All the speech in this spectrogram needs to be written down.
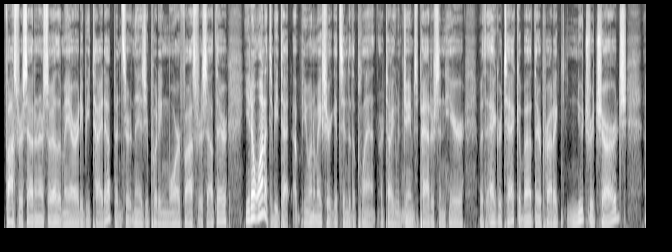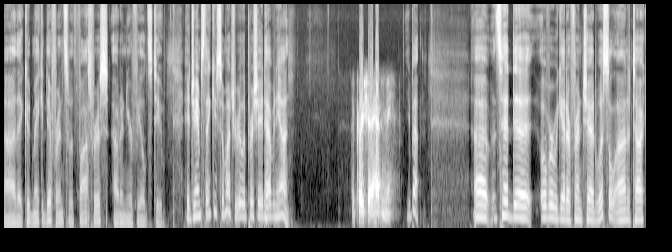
phosphorus out in our soil that may already be tied up, and certainly as you're putting more phosphorus out there, you don't want it to be tied up. You want to make sure it gets into the plant. We're talking with James Patterson here with Agritech about their product NutriCharge uh, that could make a difference with phosphorus out in your fields too. Hey James, thank you so much. I really appreciate having you on. Appreciate having me. You bet. Uh, let's head uh, over. We get our friend Chad Whistle on to talk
